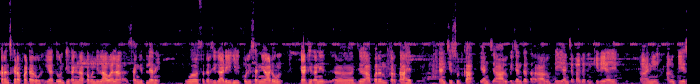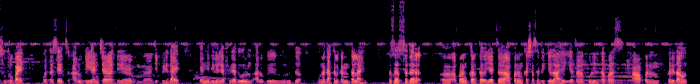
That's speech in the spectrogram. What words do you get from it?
करंजखेडा फाटा रोड या दोन ठिकाणी नाकाबंदी लावायला सांगितल्याने व सदरची गाडी ही पोलिसांनी अडवून या ठिकाणी जे अपहरणकर्ता आहेत त्यांची सुटका यांच्या आरोपीच्या आरोपी यांच्या ताब्यातून केली आहे. आणि आरोपी हे सुखरूप आहेत व तसेच आरोपी यांच्या जे पीडित आहेत त्यांनी दिलेल्या फिर्यादीवरून आरोपी विरुद्ध गुन्हा दाखल करण्यात आला आहे. तसंच सदर अ, याचं अपहरण कशासाठी केलं आहे याचा पुढील तपास आपण करीत आहोत.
